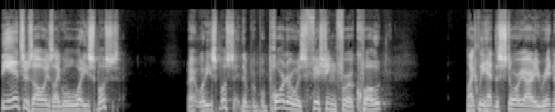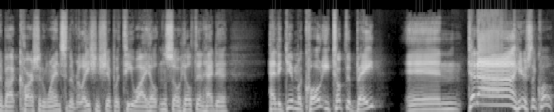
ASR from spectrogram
the answer is always like, "Well, what are you supposed to say?" Right? What are you supposed to say? The reporter was fishing for a quote. Likely had the story already written about Carson Wentz and the relationship with T.Y. Hilton, so Hilton had to had to give him a quote. He took the bait, and ta-da! Here's the quote.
